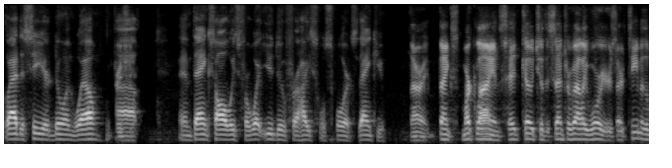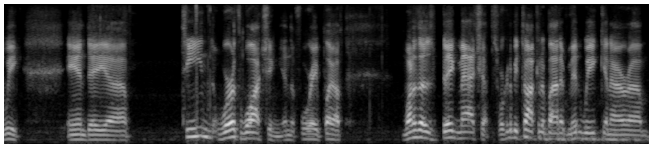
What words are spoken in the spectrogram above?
glad to see you're doing well. Uh, and thanks always for what you do for high school sports. Thank you. All right, thanks, Mark Lyons, head coach of the Central Valley Warriors, our team of the week, and a uh, team worth watching in the 4A playoffs. One of those big matchups. We're going to be talking about it midweek in our um,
